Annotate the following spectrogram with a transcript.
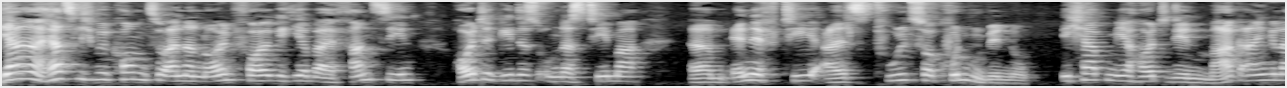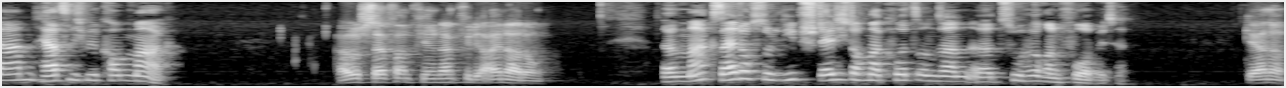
Ja, herzlich willkommen zu einer neuen Folge hier bei Fanzine. Heute geht es um das Thema ähm, NFT als Tool zur Kundenbindung. Ich habe mir heute den Marc eingeladen. Herzlich willkommen, Marc. Hallo Stefan, vielen Dank für die Einladung. Äh, Marc, sei doch so lieb, stell dich doch mal kurz unseren äh, Zuhörern vor, bitte. Gerne.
